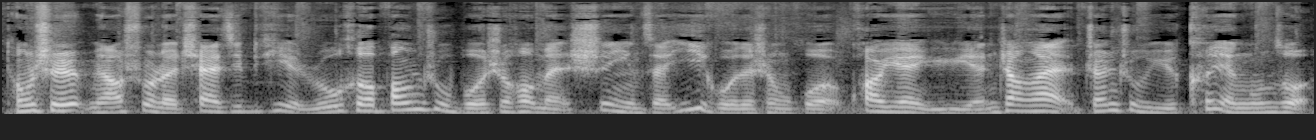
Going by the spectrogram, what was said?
同时，描述了 ChatGPT 如何帮助博士后们适应在异国的生活、跨越语言障碍、专注于科研工作，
